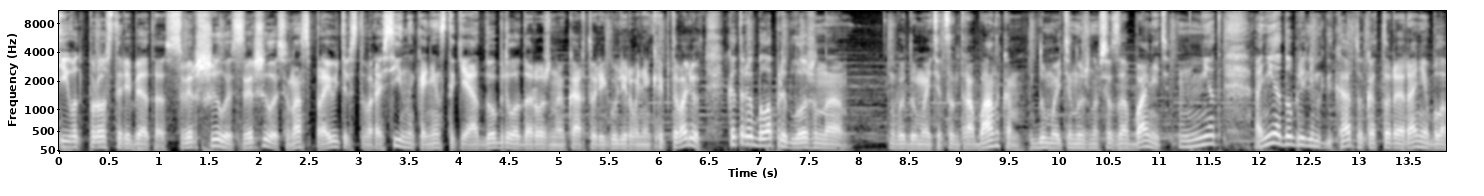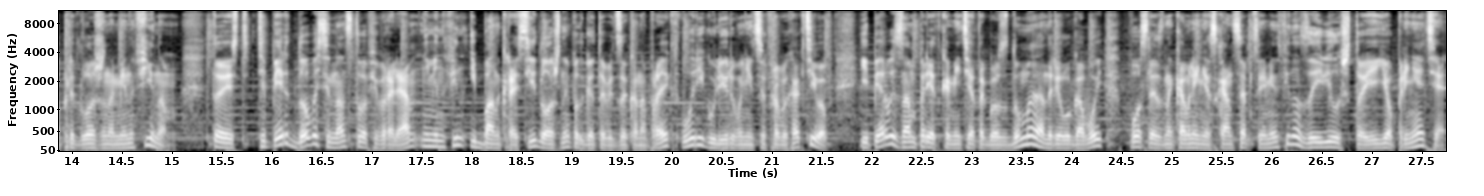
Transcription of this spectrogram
И вот просто, ребята, свершилось, свершилось. У нас правительство России наконец-таки одобрило дорожную карту регулирования криптовалют, которая была предложена вы думаете Центробанком? Думаете, нужно все забанить? Нет, они одобрили карту, которая ранее была предложена Минфином. То есть теперь до 18 февраля Минфин и Банк России должны подготовить законопроект о регулировании цифровых активов. И первый зампред Комитета Госдумы Андрей Луговой после ознакомления с концепцией Минфина заявил, что ее принятие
